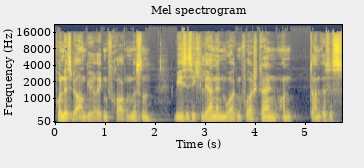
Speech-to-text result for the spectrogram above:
Bundeswehrangehörigen fragen müssen, wie sie sich Lernen morgen vorstellen. Und dann ist es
